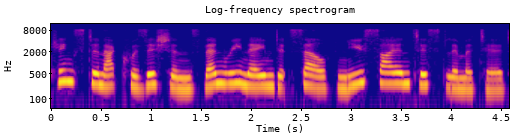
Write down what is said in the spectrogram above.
Kingston Acquisitions then renamed itself New Scientist Limited.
